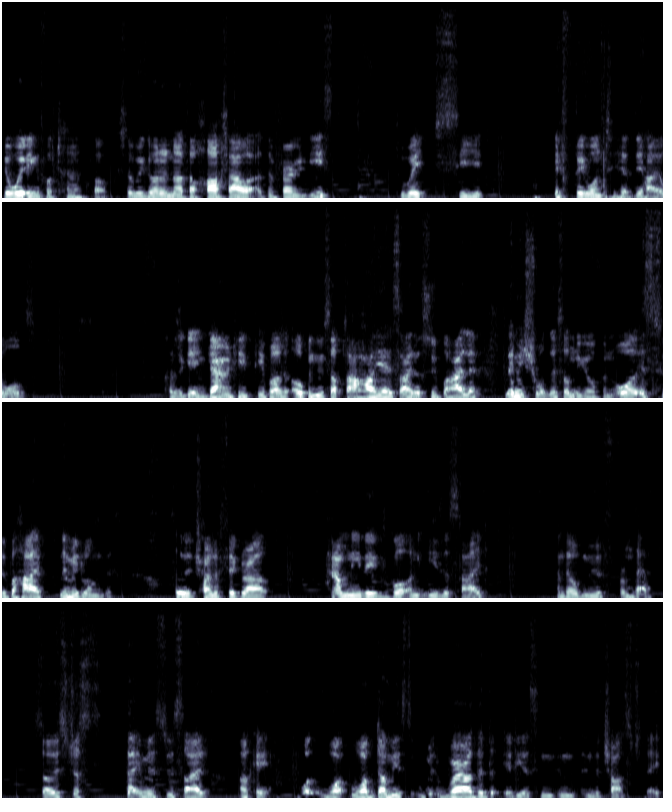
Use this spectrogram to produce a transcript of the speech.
you're waiting for 10 o'clock. So we got another half hour at the very least to wait to see if they want to hit the higher walls. Because again, guaranteed people are opening this up. Oh yeah, it's either super high. Let, let me short this on the open, or it's super high. Let me long this. So they're trying to figure out how many they've got on either side, and they'll move from there. So it's just 30 minutes to decide. Okay, what what what dummies? Where are the idiots in, in, in the charts today?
